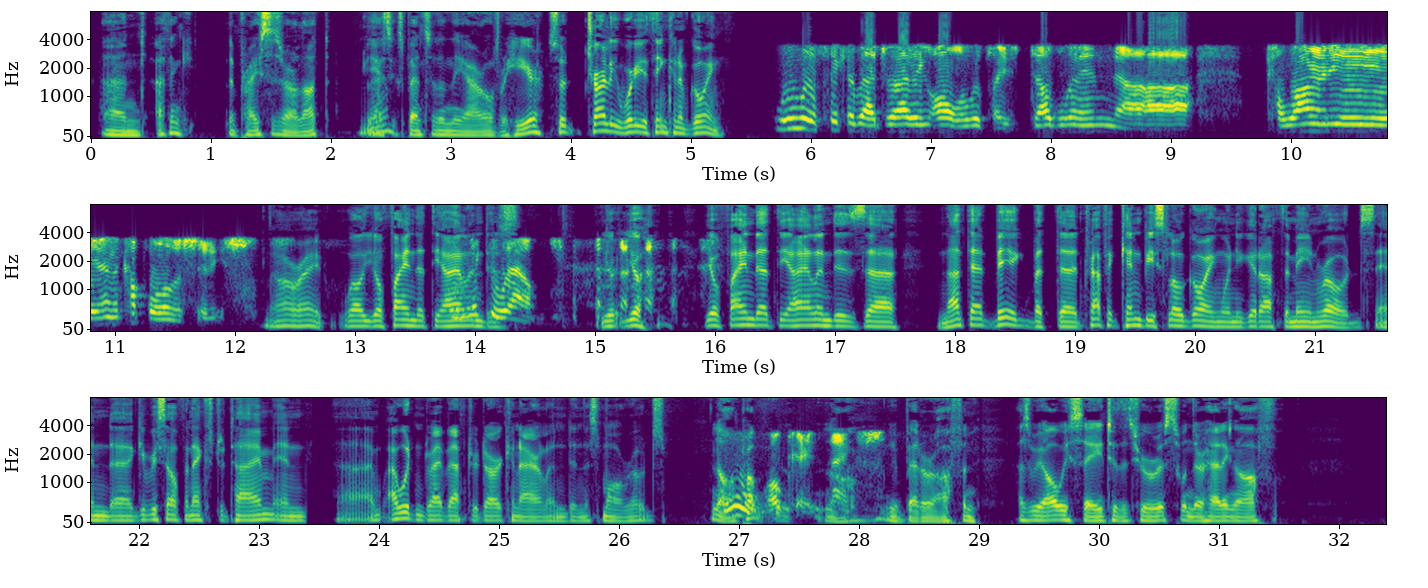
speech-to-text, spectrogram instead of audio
and I think the prices are a lot less expensive than they are over here. So, Charlie, where are you thinking of going? We were thinking about driving all over the place: Dublin, uh, Killarney, and a couple other cities. All right. Well, you'll find that the We island is. around. You'll, you'll, you'll find that the island is uh, not that big, but the traffic can be slow going when you get off the main roads. And uh, give yourself an extra time. And uh, I I wouldn't drive after dark in Ireland in the small roads. No, Ooh, prob- okay, no, thanks. you're better off. And as we always say to the tourists when they're heading off,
